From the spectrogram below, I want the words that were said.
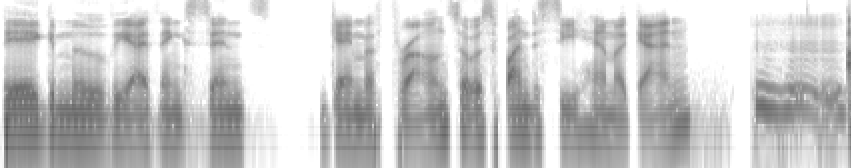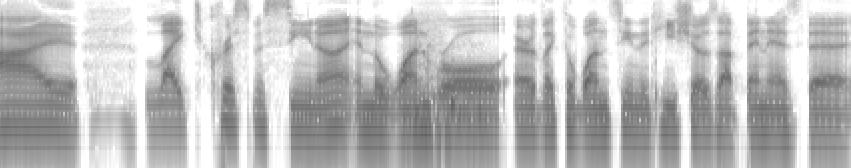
big movie I think since Game of Thrones. So it was fun to see him again. Mhm. I liked Chris Messina in the one role or like the one scene that he shows up in as the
